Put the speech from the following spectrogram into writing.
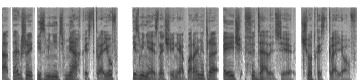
А также изменить мягкость краев, изменяя значение параметра Edge Fidelity – четкость краев.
